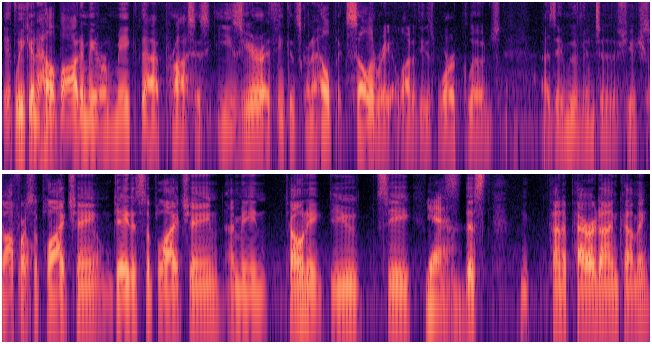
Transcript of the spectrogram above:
If we can help automate or make that process easier, I think it's going to help accelerate a lot of these workloads as they move into the future. Software well. supply chain, data supply chain. I mean, Tony, do you see Yeah. this, this kind of paradigm coming?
